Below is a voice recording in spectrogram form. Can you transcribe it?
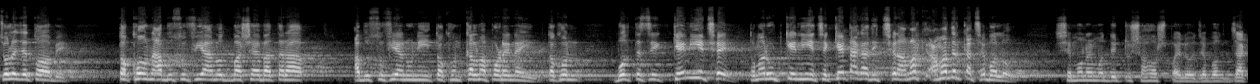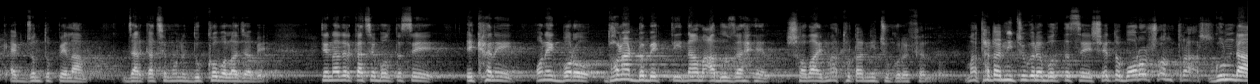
চলে যেতে হবে। তখন আবু সুফিয়ান উদ্বা সাহেবা তারা, আবু সুফিয়ান উনি তখন কালমা পড়ে নাই, তখন বলতেছে, কে নিয়েছে? তোমার উট কে নিয়েছে? কে টাকা দিচ্ছে না? আমাকে, আমাদের কাছে বলো। সে মনের মধ্যে একটু সাহস পাইলো যে যাক, একজন তো পেলাম, যার কাছে মনে দুঃখ বলা যাবে। তেনাদের কাছে বলতেছে এখানে অনেক বড় ধনাঢ্য ব্যক্তি নাম আবু জাহেল সবাই মাথাটা নিচু করে ফেলল। মাথাটা নিচু করে বলতেছে, সে তো বড় সন্ত্রাস। গুন্ডা,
